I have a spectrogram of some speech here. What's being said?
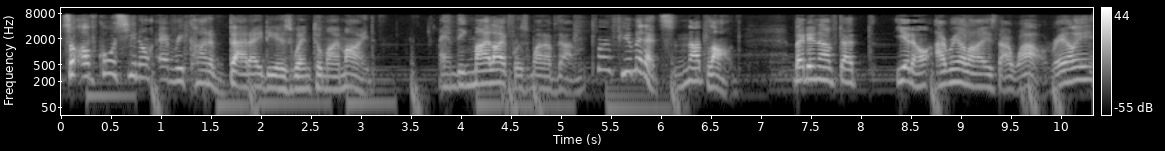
So, of course, you know, every kind of bad ideas went to my mind. Ending my life was one of them for a few minutes, not long, but enough that you know, I realized that, wow, really?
